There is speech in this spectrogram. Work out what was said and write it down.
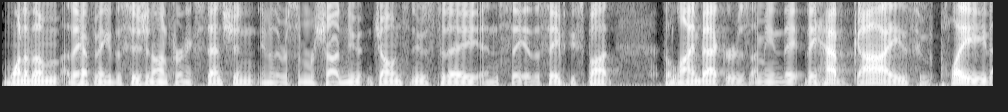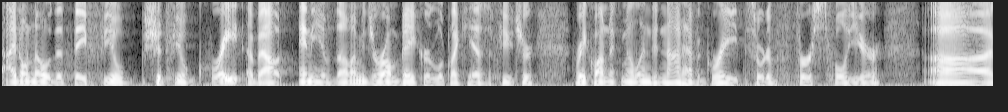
one of them they have to make a decision on for an extension. You know, there was some Rashad New- Jones news today, and say the safety spot. The linebackers, I mean, they, they have guys who've played. I don't know that they feel should feel great about any of them. I mean, Jerome Baker looked like he has a future. Raekwon McMillan did not have a great sort of first full year. Uh,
